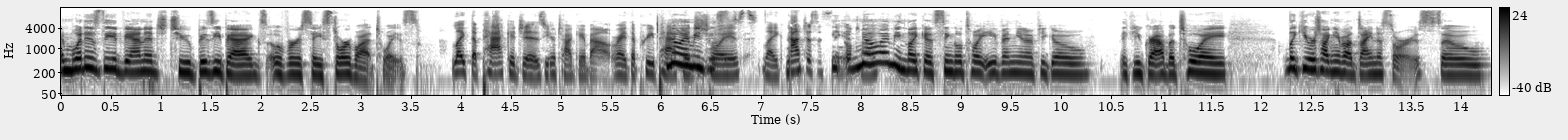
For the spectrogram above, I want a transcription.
And what is the advantage to busy bags over, say, store bought toys? Like the packages you're talking about, right? The prepackaged no, I mean, toys, just, like not just a single. No, toy. I mean like a single toy. Even you know, if you go, if you grab a toy, like you were talking about dinosaurs, so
